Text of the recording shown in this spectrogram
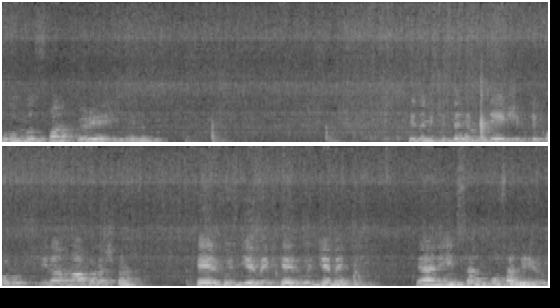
Bugün bu ıspanak böreği yiyelim. Bizim için de hem değişiklik olur. İnanın arkadaşlar her gün yemek, her gün yemek. Yani insan utanıyor.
